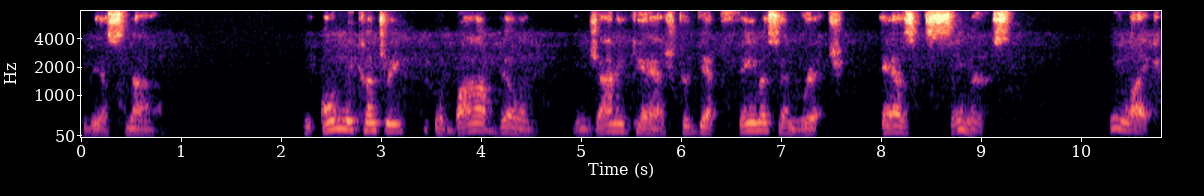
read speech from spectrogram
to be a snob the only country where Bob Dylan and Johnny Cash could get famous and rich as singers. We like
